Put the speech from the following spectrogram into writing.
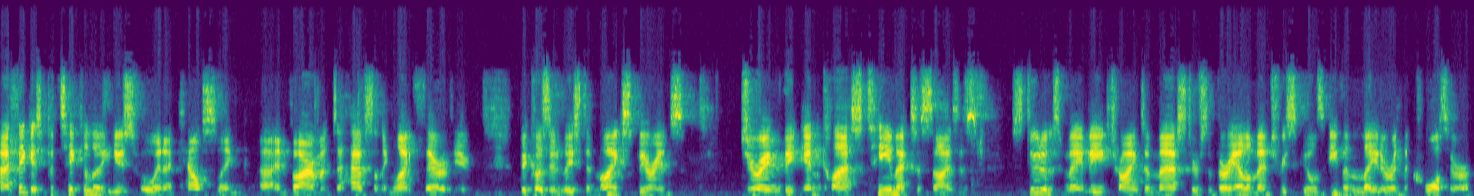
I think it's particularly useful in a counseling uh, environment to have something like TheraView, because at least in my experience, during the in-class team exercises, students may be trying to master some very elementary skills even later in the quarter,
